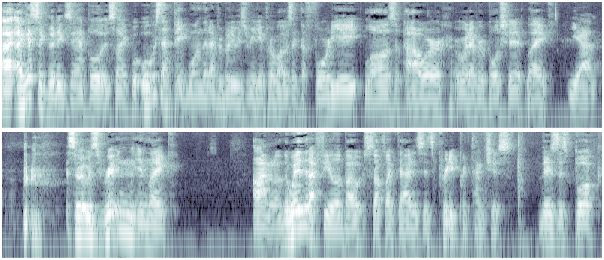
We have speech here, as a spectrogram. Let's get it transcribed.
I, I guess a good example is like what, what, was that big one that everybody was reading for a while? It was like the Forty Eight Laws of Power or whatever bullshit. Like yeah. so it was written in like I don't know the way that I feel about stuff like that is it's pretty pretentious. There's this book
